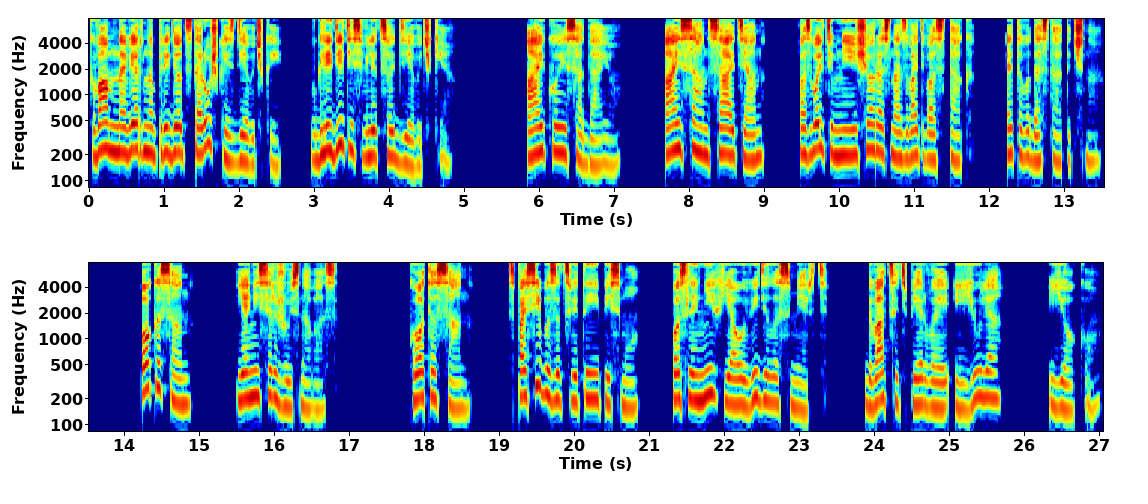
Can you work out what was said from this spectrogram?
к вам, наверное, придет старушка с девочкой. Вглядитесь в лицо девочки. Айко и Садаю. Айсан Саатян, позвольте мне еще раз назвать вас так. Этого достаточно. Ока-сан, я не сержусь на вас. Кота-сан, спасибо за цветы и письмо. После них я увидела смерть. 21 июля. Йоко.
